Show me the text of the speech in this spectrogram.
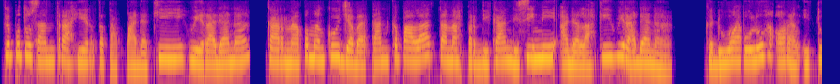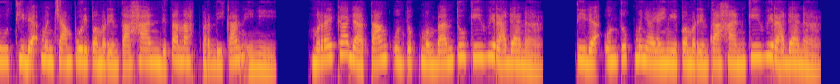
keputusan terakhir tetap pada Ki Wiradana, karena pemangku jabatan kepala tanah perdikan di sini adalah Ki Wiradana. Kedua puluh orang itu tidak mencampuri pemerintahan di tanah perdikan ini. Mereka datang untuk membantu Ki Wiradana. Tidak untuk menyayangi pemerintahan Ki Wiradana.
